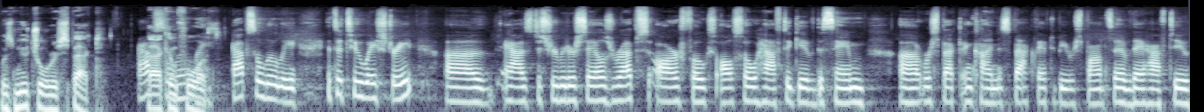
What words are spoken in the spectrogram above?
was mutual respect. Absolutely. Back and forth. Absolutely. It's a two way street. Uh, as distributor sales reps, our folks also have to give the same uh, respect and kindness back. They have to be responsive. They have to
